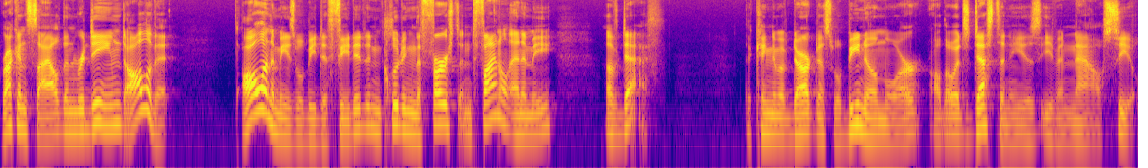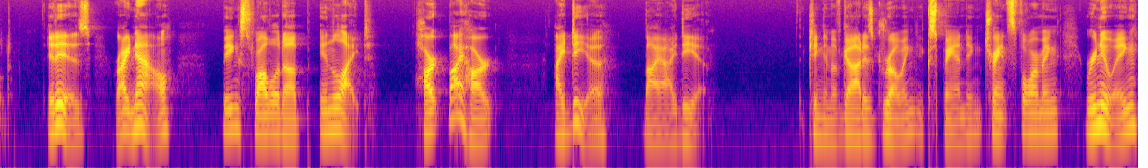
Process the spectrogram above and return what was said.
reconciled, and redeemed all of it. All enemies will be defeated, including the first and final enemy of death. The kingdom of darkness will be no more, although its destiny is even now sealed. It is, right now, being swallowed up in light, heart by heart, idea by idea. The kingdom of God is growing, expanding, transforming, renewing,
